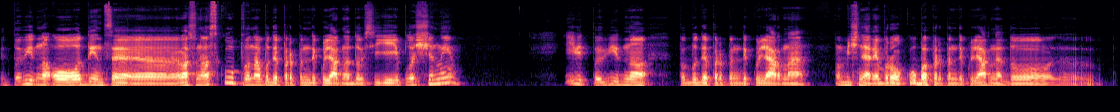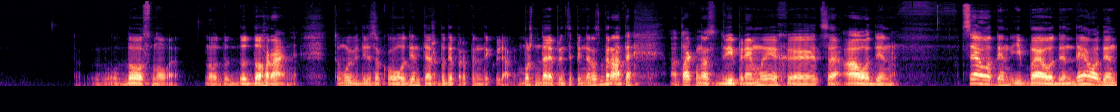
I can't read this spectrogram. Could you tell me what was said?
Відповідно, О1 це е, раз у нас куб, вона буде перпендикулярна до всієї площини. І, відповідно, буде перпендикулярна, ну, ребро куба перпендикулярне до, е, до основи, ну, до, до, до грані. Тому відрізок О1 теж буде перпендикулярним. Можна далі, в принципі, не розбирати. А так, у нас дві прямих: е, це А1, С1 і Б1, Д1.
